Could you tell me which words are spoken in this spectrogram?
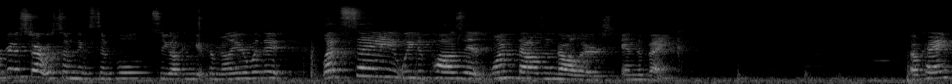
We're going to start with something simple so y'all can get familiar with it. Let's say we deposit $1,000 in the bank. Okay?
